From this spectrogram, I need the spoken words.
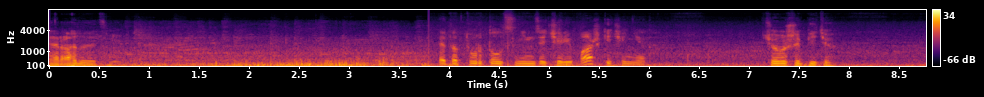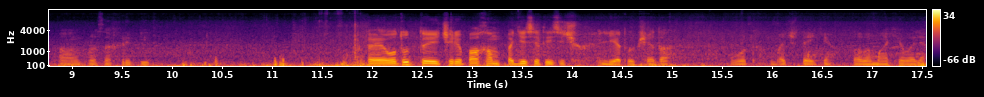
Радуется. Это туртл с ниндзя черепашки, чи нет? Че вы шипите? А, он просто хрипит. Э, вот тут э, черепахам по 10 тысяч лет вообще-то. Вот, бачите, які повымахивали.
